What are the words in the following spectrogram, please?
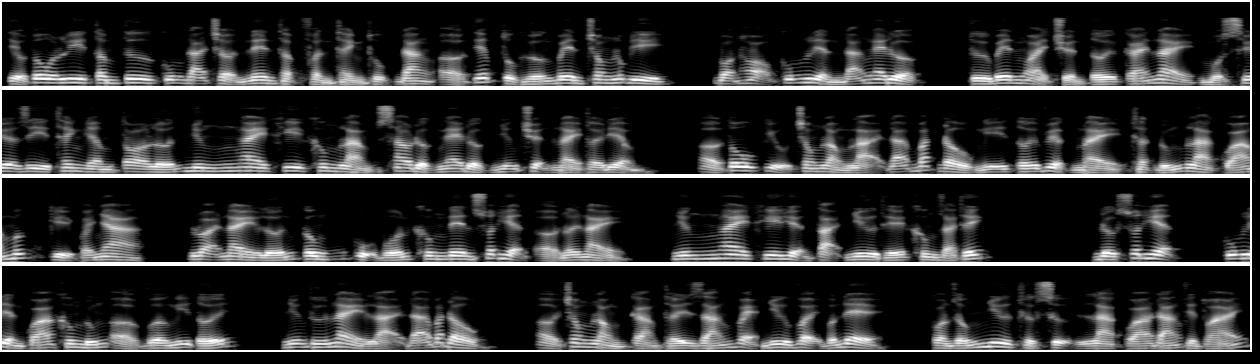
tiểu tô ly tâm tư cũng đã trở nên thập phần thành thục đang ở tiếp tục hướng bên trong lúc đi, bọn họ cũng liền đã nghe được, từ bên ngoài chuyển tới cái này một siêu di thanh nhầm to lớn nhưng ngay khi không làm sao được nghe được những chuyện này thời điểm, ở tô cựu trong lòng lại đã bắt đầu nghĩ tới việc này thật đúng là quá mức kỳ quái nha, loại này lớn công cụ vốn không nên xuất hiện ở nơi này, nhưng ngay khi hiện tại như thế không giải thích được xuất hiện, cũng liền quá không đúng ở vừa nghĩ tới, những thứ này lại đã bắt đầu, ở trong lòng cảm thấy dáng vẻ như vậy vấn đề, còn giống như thực sự là quá đáng phiền thoái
